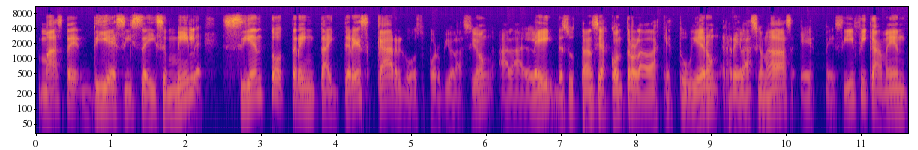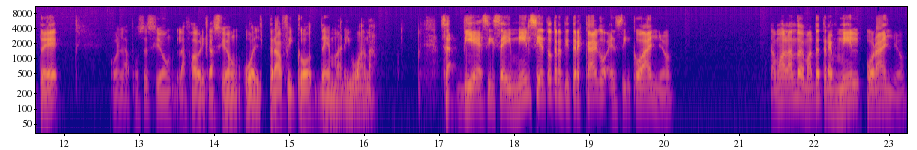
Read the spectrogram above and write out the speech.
más de 16.133 cargos por violación a la ley de sustancias controladas que estuvieron relacionadas específicamente con la posesión, la fabricación o el tráfico de marihuana. O sea, 16.133 cargos en cinco años Estamos hablando de más de 3.000 por año.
